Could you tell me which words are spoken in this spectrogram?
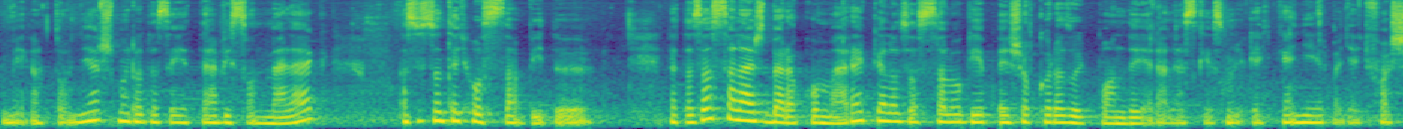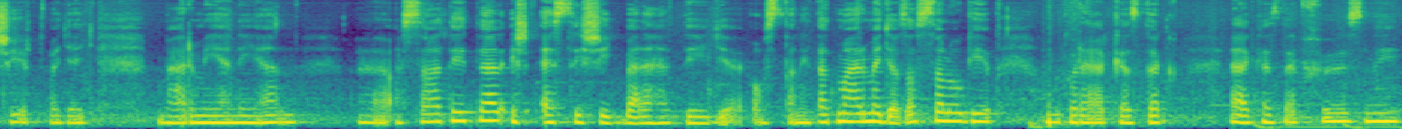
még attól nyers marad az étel, viszont meleg, az viszont egy hosszabb idő. Tehát az asszalást berakom már reggel az asszalógépbe, és akkor az úgy pont délre lesz kész, mondjuk egy kenyér, vagy egy fasírt, vagy egy bármilyen ilyen asszaltétel, és ezt is így be lehet így osztani. Tehát már megy az asszalógép, amikor elkezdek, elkezdek főzni,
